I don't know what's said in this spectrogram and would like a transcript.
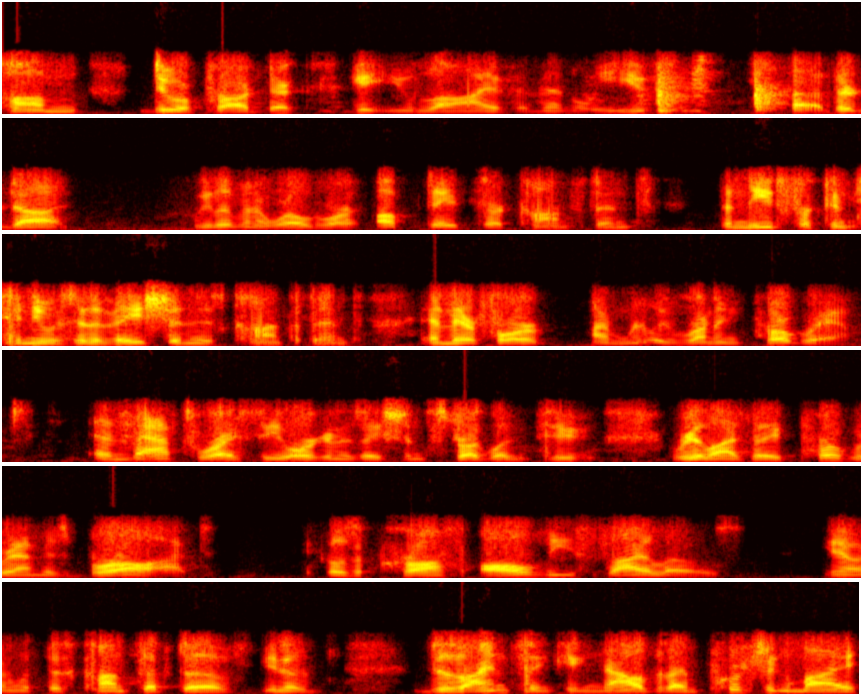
come do a project, get you live, and then leave, uh, they're done. We live in a world where updates are constant, the need for continuous innovation is constant, and therefore I'm really running programs. And that's where I see organizations struggling to realize that a program is broad. It goes across all these silos, you know, and with this concept of, you know, design thinking, now that I'm pushing my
